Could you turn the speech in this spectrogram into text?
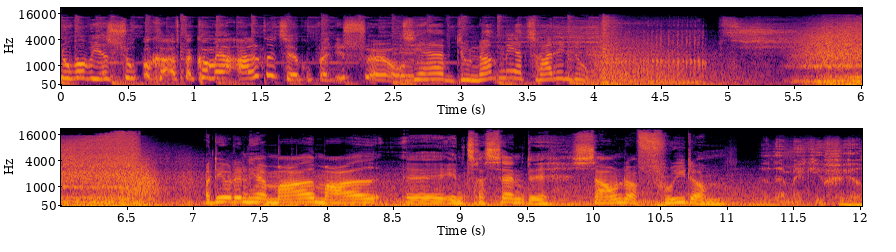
Nu hvor vi har superkræfter, kommer jeg aldrig til at kunne falde i søvn. Ja, du er nok mere træt end du. Og det er jo den her meget, meget øh, interessante Sound of Freedom. How that make you feel?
